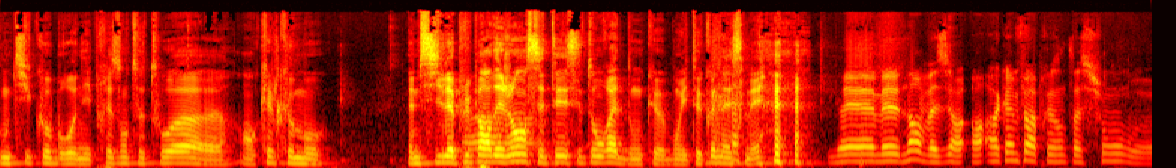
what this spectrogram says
Mon petit Cobroni, présente-toi euh, en quelques mots. Même si la plupart des gens, c'était c'est ton raid, donc euh, bon, ils te connaissent, mais... Mais, mais non, vas-y, on on va quand même faire la présentation, euh,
